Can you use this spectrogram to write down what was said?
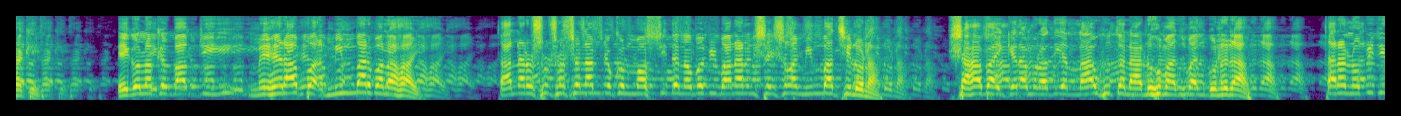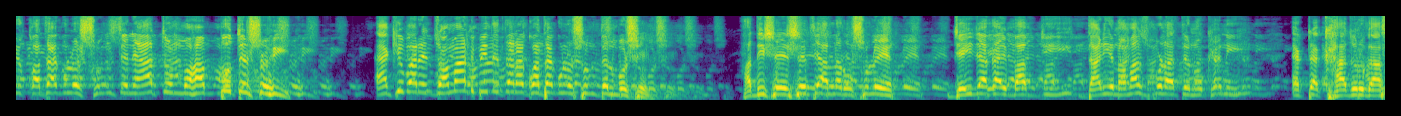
থাকে। এগুলোকে বাবজি মেহরাব মিম্বার বলা হয়। আল্লাহ রসুল যখন মসজিদে নববী বানালেন, সেই সময় মিম্বার ছিল না। সাহাবাই কেরাম রাদিয়াল্লাহু তাআলা আনহুম আজমাইন গুনেরা তারা নবীজির কথাগুলো শুনতেন, এত মহাব্বতের সহিত। একেবারে জমাট বেঁধে তারা কথাগুলো শুনতেন বসে। হাদিসে এসেছে আল্লাহ রসুলের, যেই জায়গায় বাপজি দাঁড়িয়ে নামাজ পড়াতেন ওখানে একটা খাজুর গাছ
